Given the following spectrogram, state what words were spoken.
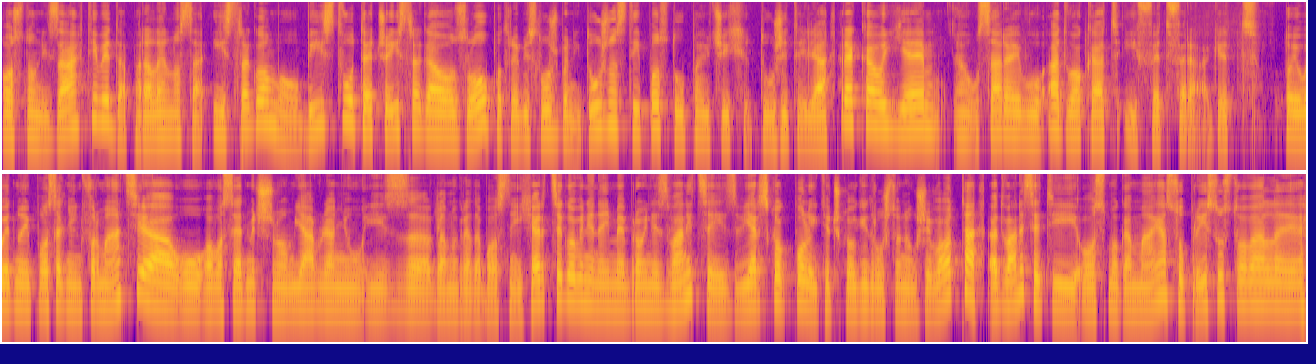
Osnovni zahtjev je da paralelno sa istragom o ubistvu teče istraga o zloupotrebi službenih dužnosti postupajućih tužitelja, rekao je u Sarajevu advokat Ifet Feraget to je ujedno i posljednja informacija u ovo sedmičnom javljanju iz e, glavnog grada Bosne i Hercegovine na ime brojne zvanice iz vjerskog, političkog i društvenog života. E, 28. maja su prisustovale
